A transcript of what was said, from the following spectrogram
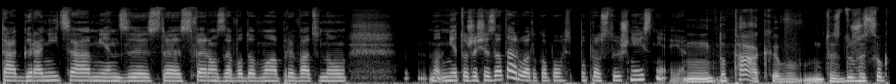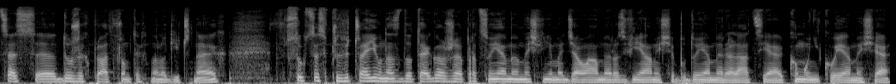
ta granica między sferą zawodową a prywatną, no nie to, że się zatarła, tylko po, po prostu już nie istnieje. Mm, no tak, to jest duży sukces e, dużych platform technologicznych. Sukces przyzwyczaił nas do tego, że pracujemy, myślimy, działamy, rozwijamy się, budujemy relacje, komunikujemy się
